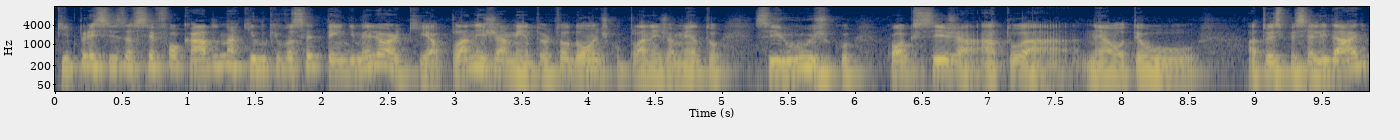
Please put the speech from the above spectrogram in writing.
que precisa ser focado naquilo que você tem de melhor, que é o planejamento ortodôntico, planejamento cirúrgico, qual que seja a tua, né, o teu, a tua especialidade,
